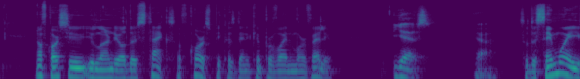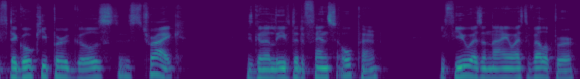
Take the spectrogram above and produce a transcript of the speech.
And of course, you, you learn the other stacks, of course, because then you can provide more value. yes. Yeah. So the same way, if the goalkeeper goes to strike, he's gonna leave the defense open. If you, as an iOS developer,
